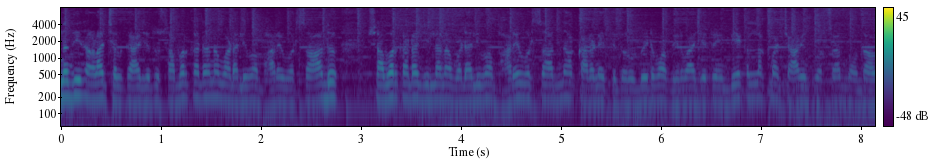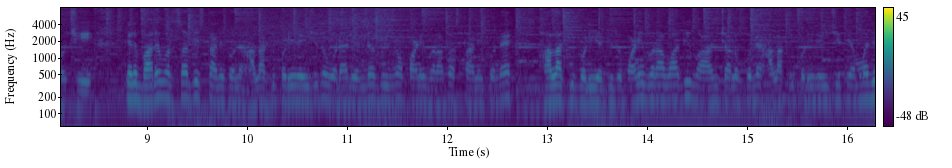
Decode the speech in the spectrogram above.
નદી નાળા છલકાયા છે. તો સાબરકાંઠાના વડાલીમાં ભારે વરસાદ, સાબરકાંઠા જિલ્લાના વડાલીમાં ભારે વરસાદના કારણે ખેતરો બેટમાં ફેરવાયા છે. તો બે કલાકમાં ચાર ઇંચ વરસાદ નોંધાયો છે. ત્યારે ભારે વરસાદથી સ્થાનિકોને હાલાકી પડી રહી છે. તો વડાલી અંડરબ્રિજમાં પાણી ભરાતા સ્થાનિકોને હાલાકી પડી હતી. તો પાણી ભરાવાથી વાહન ચાલકોને હાલાકી પડી રહી છે. તેમજ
